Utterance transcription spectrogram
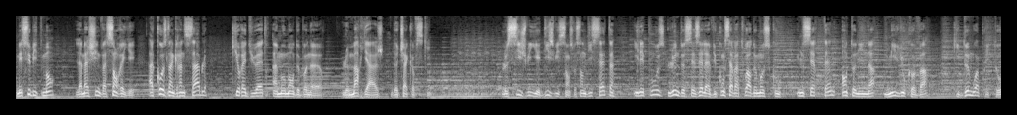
Mais subitement, la machine va s'enrayer à cause d'un grain de sable qui aurait dû être un moment de bonheur, le mariage de Tchaïkovski. Le 6 juillet 1877, il épouse l'une de ses élèves du conservatoire de Moscou, une certaine Antonina Milyukova, qui deux mois plus tôt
